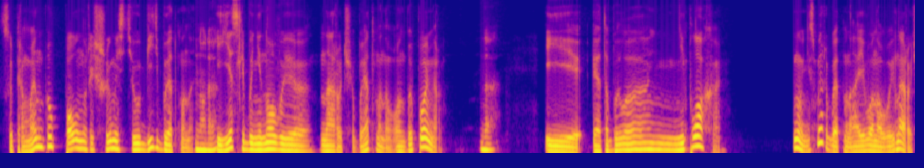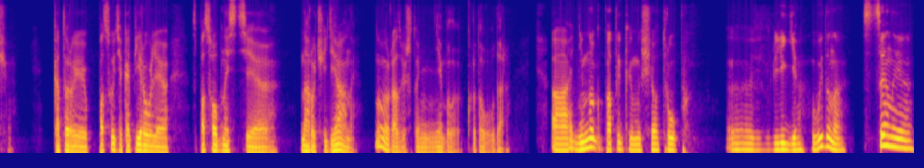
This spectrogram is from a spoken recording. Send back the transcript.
Супермен был полон решимости убить Бэтмена. Ну да, И если бы не новые наручи Бэтмена, он бы помер. да. И это было неплохо. Ну, не смерть Бэтмена, а его новые наручи, которые, по сути, копировали способности наручей Дианы. Ну, разве что не было крутого удара. А немного потыкаем еще труп э, Лиги Выдана. Сцены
